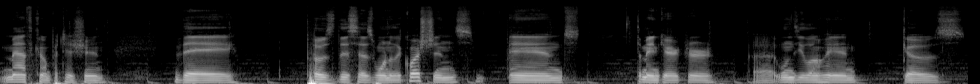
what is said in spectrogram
math competition, they posed this as one of the questions, and the main character, uh, Lindsay Lohan, goes,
